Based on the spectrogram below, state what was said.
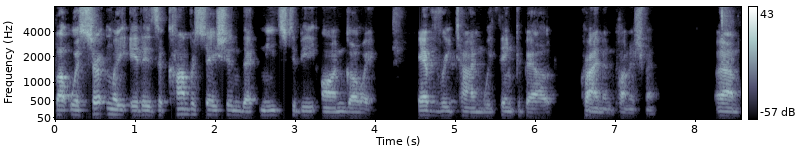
but we're certainly, it is a conversation that needs to be ongoing every time we think about crime and punishment. Um,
